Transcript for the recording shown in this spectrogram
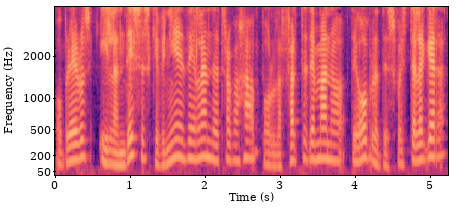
obreros irlandeses que venían de Irlanda a trabajar por la falta de mano de obra después de la guerra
